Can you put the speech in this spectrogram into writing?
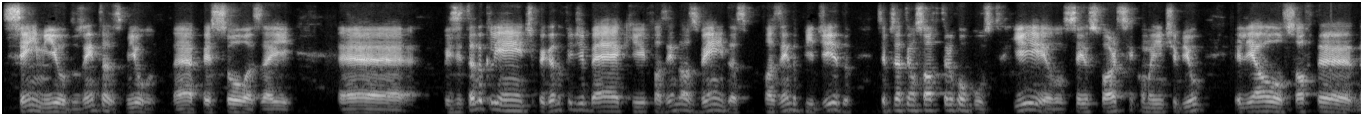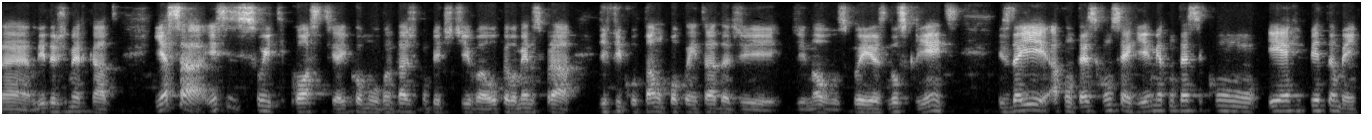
100 mil, 200 mil né, pessoas aí é, visitando o cliente, pegando feedback, fazendo as vendas, fazendo pedido, você precisa ter um software robusto. E o Salesforce, como a gente viu, ele é o software né, líder de mercado. E essa, esse sweet cost aí como vantagem competitiva, ou pelo menos para dificultar um pouco a entrada de, de novos players nos clientes, isso daí acontece com CRM acontece com ERP também.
